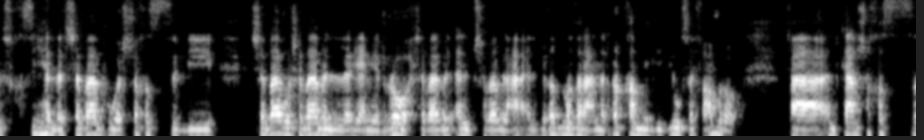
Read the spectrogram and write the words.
شخصيا للشباب هو الشخص اللي شباب وشباب يعني الروح شباب القلب شباب العقل بغض النظر عن الرقم اللي بيوصف عمره. فإن كان شخص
